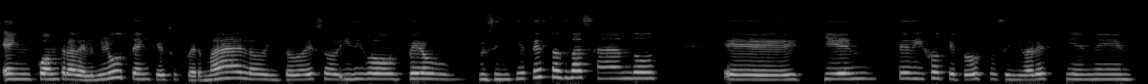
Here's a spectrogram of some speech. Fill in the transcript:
en contra del gluten, que es súper malo y todo eso. Y digo, pero pues ¿en qué te estás basando? Eh, ¿Quién te dijo que todos tus seguidores tienen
